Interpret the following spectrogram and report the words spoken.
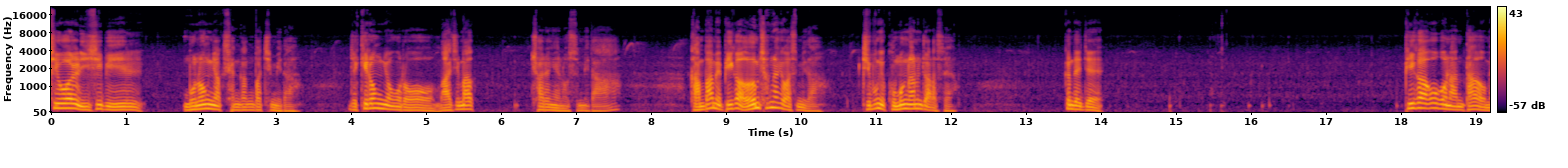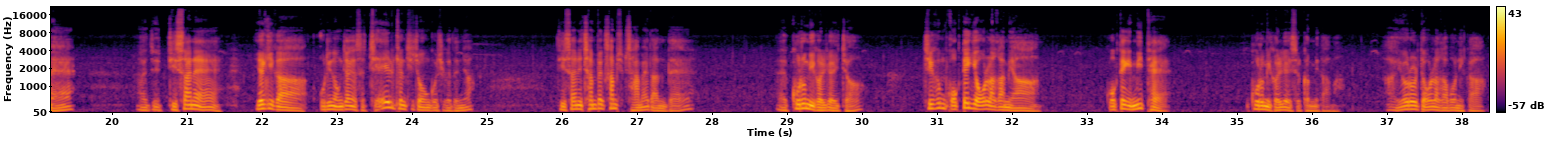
10월 22일 문홍약 생강밭입니다. 이제 기록용으로 마지막 촬영해 놓습니다. 간밤에 비가 엄청나게 왔습니다. 지붕에 구멍 나는 줄 알았어요. 근데 이제 비가 오고 난 다음에 어, 이제 뒷산에 여기가 우리 농장에서 제일 경치 좋은 곳이거든요. 뒷산이 1134m인데 구름이 걸려 있죠. 지금 꼭대기에 올라가면 꼭대기 밑에 구름이 걸려 있을 겁니다. 아마. 아, 요럴 때 올라가 보니까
